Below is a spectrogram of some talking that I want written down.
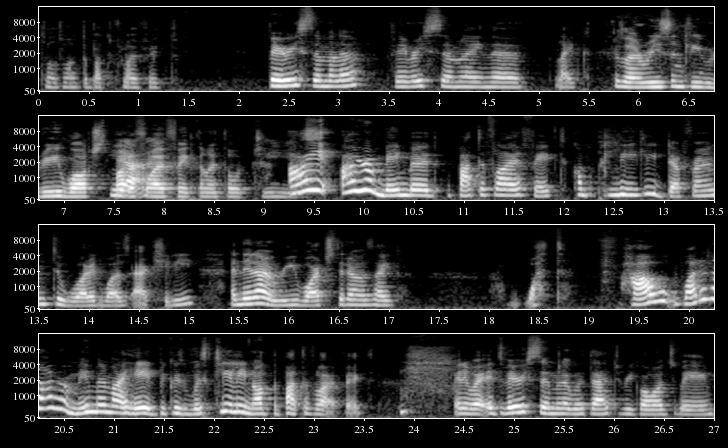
Sounds like the butterfly effect. Very similar, very similar in the like Because I recently rewatched Yeah. Butterfly Effect and I thought, geez. I I remembered Butterfly Effect completely different to what it was actually, and then I rewatched it. I was like, "What? How? What did I remember in my head? Because it was clearly not the Butterfly Effect." anyway, it's very similar with that regards where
